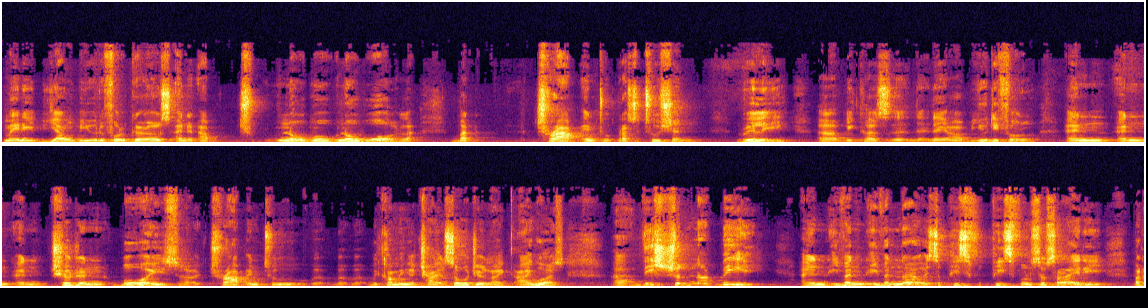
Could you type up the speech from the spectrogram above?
many young, beautiful girls ended up tr- no more, no war, but trapped into prostitution, really, uh, because they are beautiful, and and and children, boys, are trapped into uh, becoming a child soldier like I was. Uh, this should not be and even even now it's a peaceful, peaceful society. But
